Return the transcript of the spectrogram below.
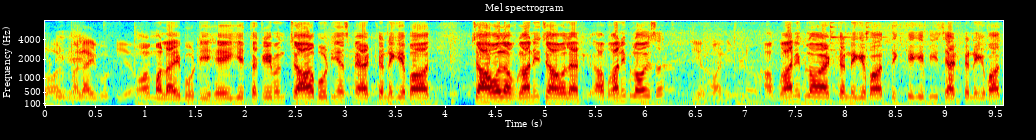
और मलाई बोटी है। और मलाई बोटी है। ये तकरीबन चार बोटियाँ इसमें ऐड करने के बाद चावल अफगानी चावल अफगानी पुलाव है सर जी अफगानी पुलाव। अफगानी पुलाव ऐड करने के बाद टिक्के के पीस ऐड करने के बाद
